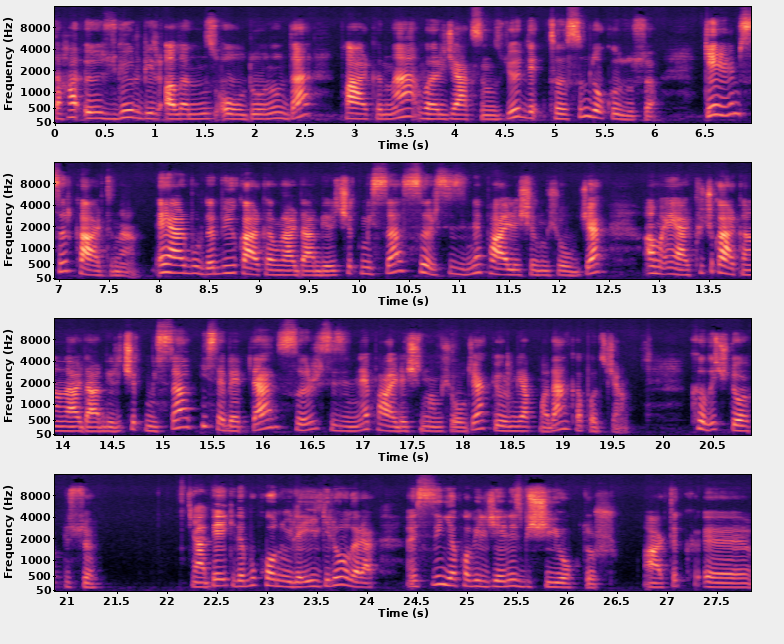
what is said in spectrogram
daha özgür bir alanınız olduğunun da farkına varacaksınız diyor tılsım dokuzlusu. Gelelim sır kartına. Eğer burada büyük arkanlardan biri çıkmışsa sır sizinle paylaşılmış olacak. Ama eğer küçük arkanlardan biri çıkmışsa bir sebepten sır sizinle paylaşılmamış olacak. Yorum yapmadan kapatacağım. Kılıç dörtlüsü. Yani belki de bu konuyla ilgili olarak yani sizin yapabileceğiniz bir şey yoktur. Artık e, e,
